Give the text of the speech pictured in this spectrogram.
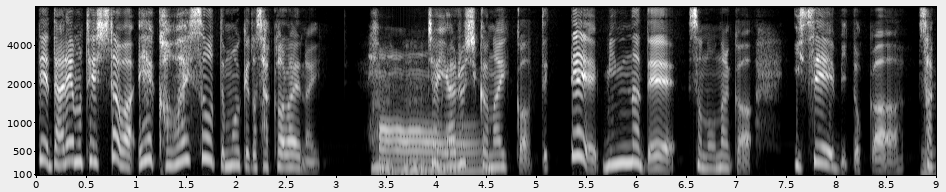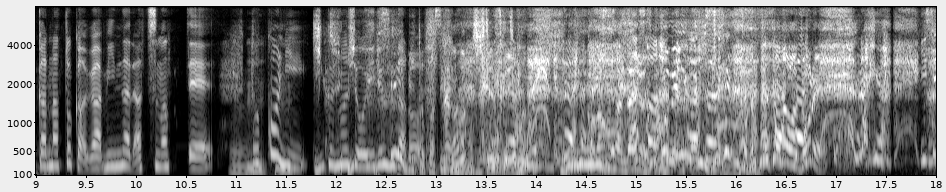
で誰も手下はえかわいそうって思うけど逆らえない。はじゃあやるしかい。ないかって言ってみんなでそのなんか伊勢エビとか魚とかがみんなで集まって、うんどこに菊之丞いるんだろう。伊勢エビとか何の話ですか 今。小野さん大丈夫ですか？魚はどれなんか伊勢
